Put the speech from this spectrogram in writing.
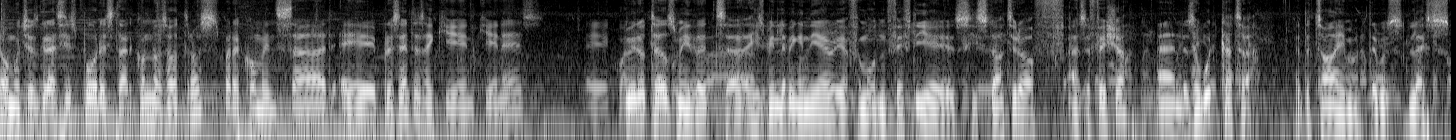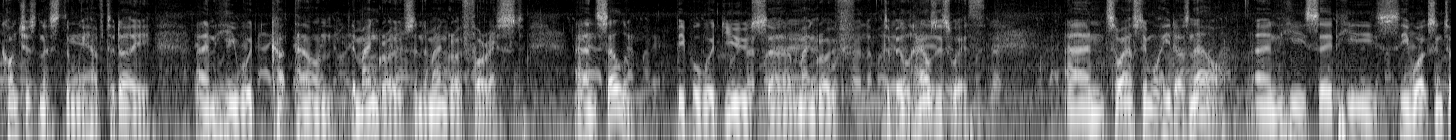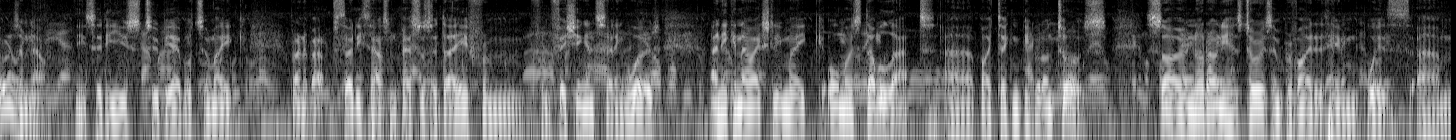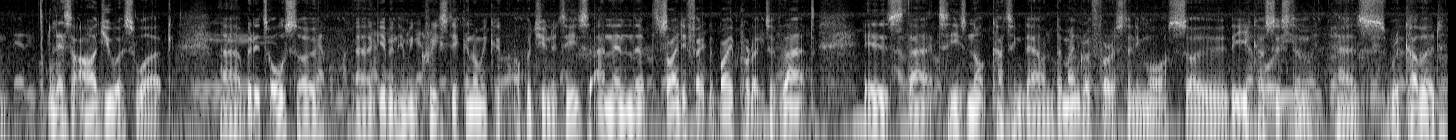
Muchas gracias por estar con nosotros. Para comenzar, eh, a quién, quién es. Argemiro tells me that uh, he's been living in the area for more than 50 years. He started off as a fisher and as a woodcutter. At the time, there was less consciousness than we have today, and he would cut down the mangroves in the mangrove forest and sell them. People would use uh, mangrove to build houses with. And so I asked him what he does now, and he said he's he works in tourism now. He said he used to be able to make around about 30,000 pesos a day from, from fishing and selling wood, and he can now actually make almost double that uh, by taking people on tours. So not only has tourism provided him with um, less arduous work, uh, but it's also uh, given him increased economic opportunities, and then the side effect, the byproduct of that, is that he's not cutting down the mangrove forest anymore. So the ecosystem has recovered,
